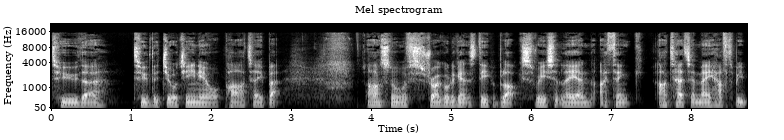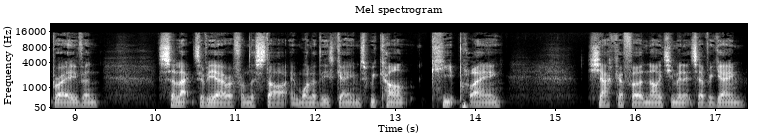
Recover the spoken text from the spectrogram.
to the to the Jorginho or Partey, but Arsenal have struggled against deeper blocks recently, and I think Arteta may have to be brave and select a Vieira from the start in one of these games. We can't keep playing Xhaka for 90 minutes every game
